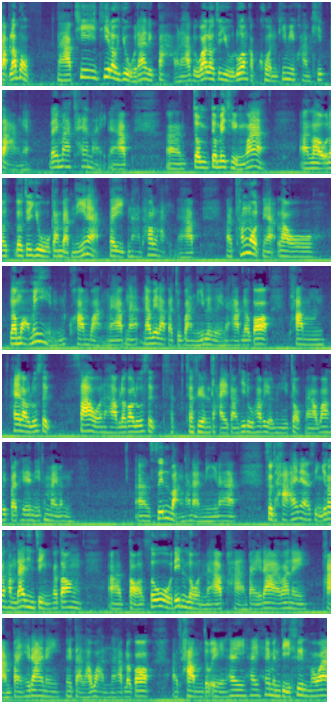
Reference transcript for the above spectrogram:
กับระบบนะครับที่ที่เราอยู่ได้หรือเปล่านะครับ หรือว่าเราจะอยู่ร่วมกับคนที่มีความคิดต่างเนี่ยได้มากแค่ไหนนะครับจนจนไปถึงว่าเราเราเราจะอยู่กันแบบนี้เนี่ยไปอีกนานเท่าไหร่นะครับ ทั้งหมดเนี่ยเรา เรามองไม่เห็นความหวังนะครับณณเวลาปัจจุบันนี้เลยนะครับ แล้วก็ทำให้เรารู้สึกเศร้านะครับ แล้วก็รู้สึกสะเทือนใจตอนที่ดูภาพยนตร์เรื่องนี้จบนะครับ ว่าเฮ้ยประเทศนี้ทำไมมันสิ้นหวังขนาดนี้นะฮะสุดท้ายเนี่ยสิ่งที่เราทำได้จริง ๆ ก็ต้องอต่อสู้ดิ้นรนนะครับ ผ่านไปได้ว่าในผ่านไปให้ได้ในในแต่ละวันนะครับ แล้วก็ทำตัวเองให้ให้ให้มันดีขึ้น เพราะว่า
